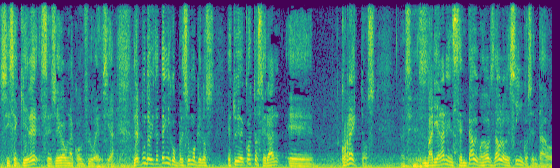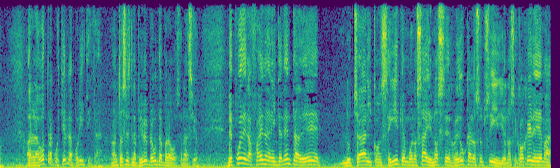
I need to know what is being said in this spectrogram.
Si se quiere, se llega a una confluencia. Desde el punto de vista técnico, presumo que los estudios de costos serán eh, correctos. Así es. Variarán en centavos y cuando hablo de centavos, lo de 5 centavos. Ahora, la otra cuestión es la política. Entonces, la primera pregunta para vos, Horacio. Después de la faena de la intendenta de luchar y conseguir que en Buenos Aires no se reduzcan los subsidios, no se congele y demás,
